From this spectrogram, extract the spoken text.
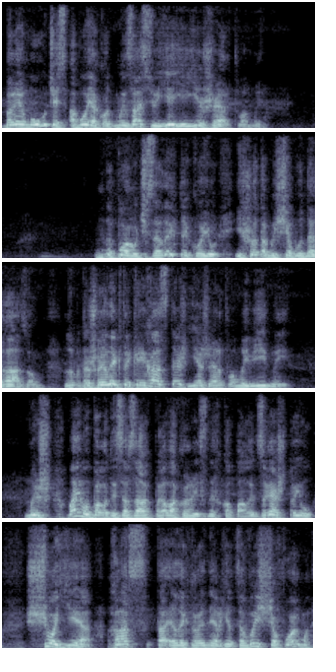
беремо участь, або як от ми засю є її жертвами. Поруч з електрикою, і що там іще буде газом. Ну, тому що електрика і газ теж є жертвами війни. Ми ж маємо боротися за права корисних копалин. Зрештою, що є газ та електроенергія? Це вища форма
